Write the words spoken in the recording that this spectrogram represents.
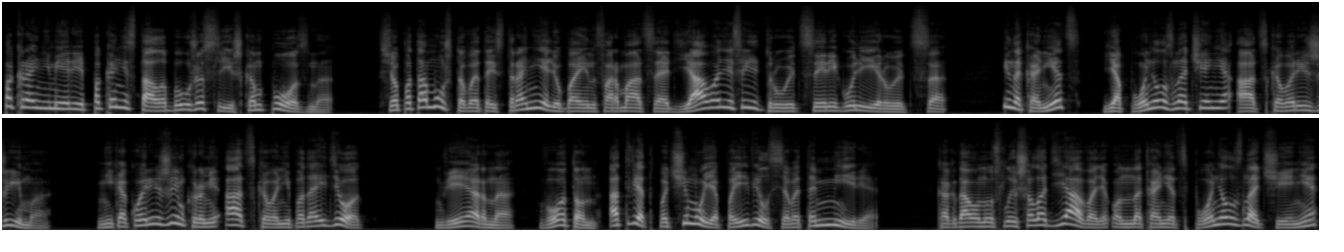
По крайней мере, пока не стало бы уже слишком поздно. Все потому, что в этой стране любая информация о дьяволе фильтруется и регулируется – и, наконец, я понял значение адского режима. Никакой режим, кроме адского, не подойдет. Верно. Вот он, ответ, почему я появился в этом мире. Когда он услышал о дьяволе, он наконец понял значение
